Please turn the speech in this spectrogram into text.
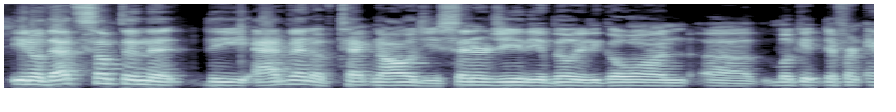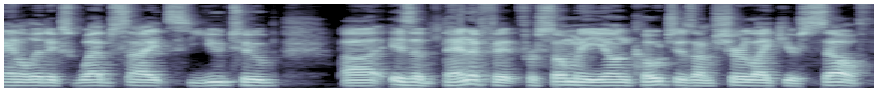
you know, that's something that the advent of technology, synergy, the ability to go on, uh, look at different analytics websites, YouTube, uh, is a benefit for so many young coaches. I'm sure, like yourself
